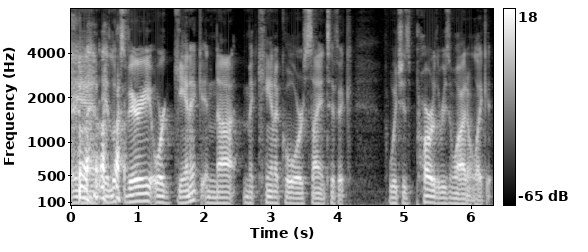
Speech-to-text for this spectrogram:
and it looks very organic and not mechanical or scientific, which is part of the reason why I don't like it.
